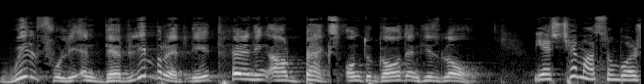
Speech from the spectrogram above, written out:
willfully and deliberately turning our backs onto God and His law. Ես չեմ ասում, որ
